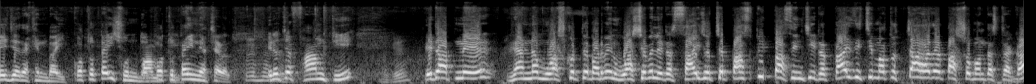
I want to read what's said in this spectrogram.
এই যে দেখেন ভাই কতটাই সুন্দর কতটাই ন্যাচারাল এটা হচ্ছে ফার্ম টি এটা আপনি র্যান্ডাম ওয়াশ করতে পারবেন। ওয়াশেবল এটার সাইজ হচ্ছে পাঁচ ফিট পাঁচ ইঞ্চি এটার প্রাইস দিচ্ছি মাত্র চার হাজার পাঁচশো পঞ্চাশ টাকা।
